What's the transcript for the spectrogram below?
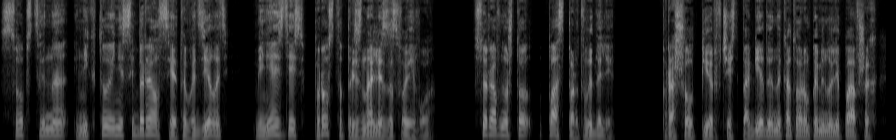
Собственно, никто и не собирался этого делать, меня здесь просто признали за своего. Все равно, что паспорт выдали. Прошел пир в честь победы, на котором помянули павших —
